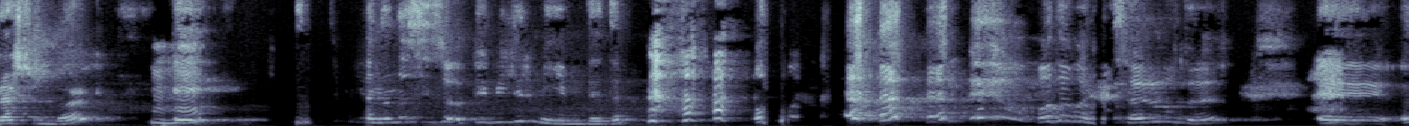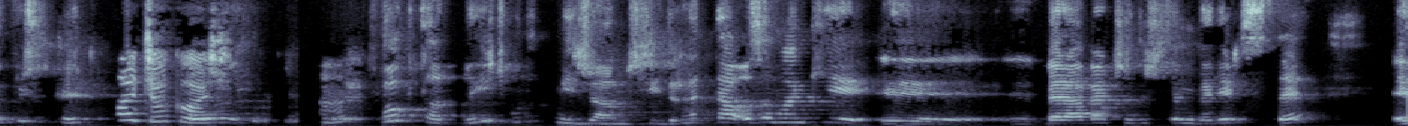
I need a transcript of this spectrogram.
Rauschenberg. Hı hı. E, yanına sizi öpebilir miyim dedim. o, da, o da bana sarıldı. E, öpüştük. Ay çok hoş. O, çok tatlı, hiç unutmayacağım bir şeydir. Hatta o zamanki e, beraber çalıştığım galerist de e,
